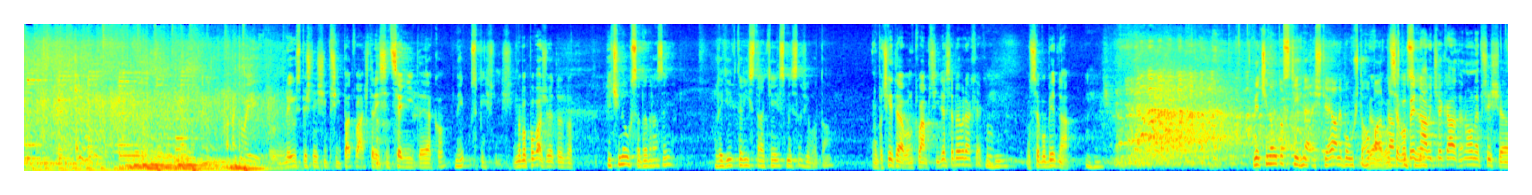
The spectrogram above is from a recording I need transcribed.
nejúspěšnější případ váš, který si ceníte jako? Nejúspěšnější. Nebo považujete za... Většinou sebevrazy, lidi, kteří ztratí smysl života. No počkejte, a on k vám přijde sebevrah jako? Mm-hmm. On se objedná. Většinou to stihne ještě, anebo už toho Jo, párkrát on se zkusil. objedná, vy čekáte, no nepřišel.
